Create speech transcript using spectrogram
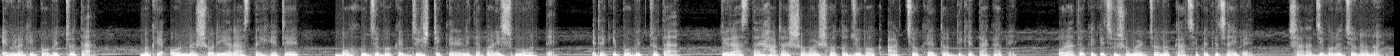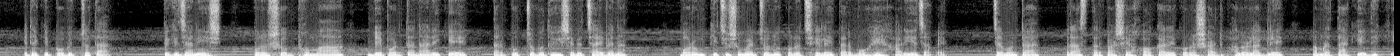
এগুলা কি পবিত্রতা? বুকে অন্য সরিয়ে রাস্তায় হেঁটে বহু যুবকের দৃষ্টি কেড়ে নিতে পারিস মুহূর্তে। এটা কি পবিত্রতা? তুই রাস্তায় হাঁটার সময় শত যুবক আর চোখে তোর দিকে তাকাবে। ওরা তোকে কিছু সময়ের জন্য কাছে পেতে চাইবে। সারা জীবনের জন্য নয়। এটা কি পবিত্রতা? তুই কি জানিস, কোনো সভ্য মা বেপর্দা নারীকে তার পুত্রবধূ হিসেবে চাইবে না? বরং কিছু সময়ের জন্য কোনো ছেলে তার মোহে হারিয়ে যাবে। যেমনটা রাস্তার পাশে হকারে কোনো শার্ট ভালো লাগলে আমরা তাকিয়ে দেখি।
